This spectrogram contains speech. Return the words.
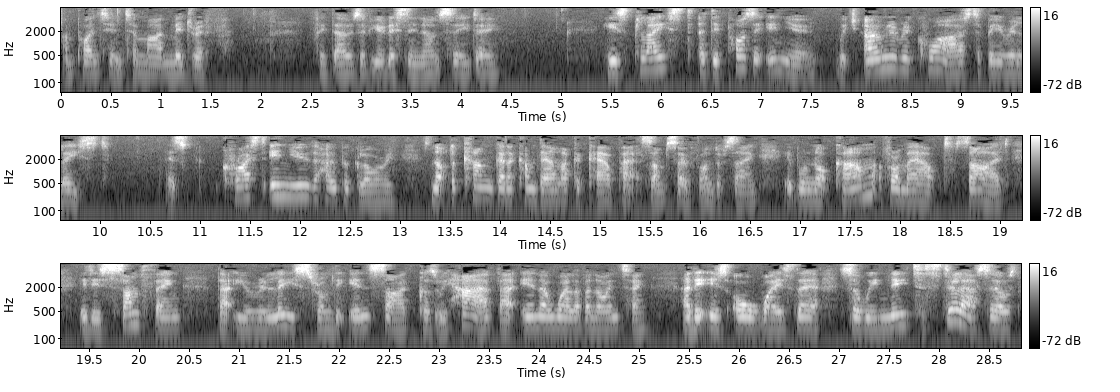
I'm pointing to my midriff for those of you listening on CD. He's placed a deposit in you which only requires to be released. It's Christ in you, the hope of glory. It's not going to come down like a cowpat, as I'm so fond of saying. It will not come from outside. It is something that you release from the inside because we have that inner well of anointing and it is always there. So we need to still ourselves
